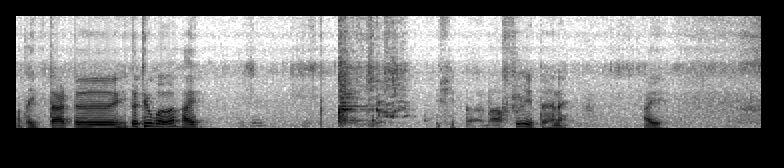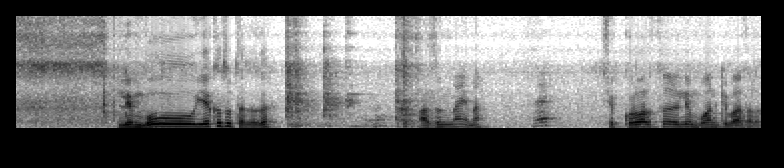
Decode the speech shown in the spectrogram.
आता ही ताट इथं ठेवू का? हाय. ही ताट असं येतं आहे ना? आहे लिंबू एकच होता का ग? अजून नाही ना? शुक्रवारचं लिंबू आणखी बाजारात.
